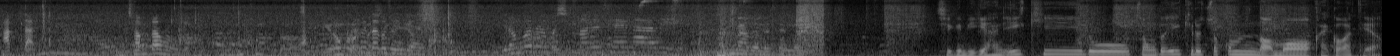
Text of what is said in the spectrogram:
박단 전방 홍게 이런 걸 큰다고 전개하다 이런 거는 뭐 10만원 3마리 3만 원에 3만 지금 이게 한 1kg 정도 1kg 조금 넘어갈 것 같아요.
